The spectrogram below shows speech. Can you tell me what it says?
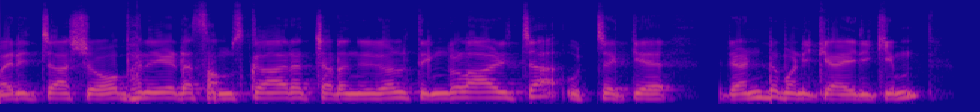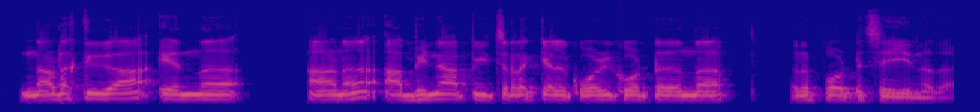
മരിച്ച ശോഭനയുടെ സംസ്കാര ചടങ്ങുകൾ തിങ്കളാഴ്ച ഉച്ചയ്ക്ക് രണ്ട് മണിക്കായിരിക്കും നടക്കുക എന്ന് ആണ് അഭിന പീച്ചിറക്കൽ കോഴിക്കോട്ട് നിന്ന് റിപ്പോർട്ട് ചെയ്യുന്നത്.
